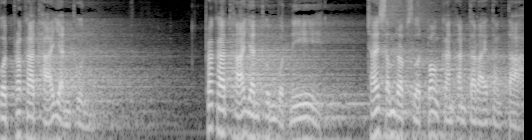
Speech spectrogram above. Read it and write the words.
บทพระคาถายันทุน พระคาถายันทุนบทนี้ใช้สำหรับสวดป้องกันอันตรายต่าง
